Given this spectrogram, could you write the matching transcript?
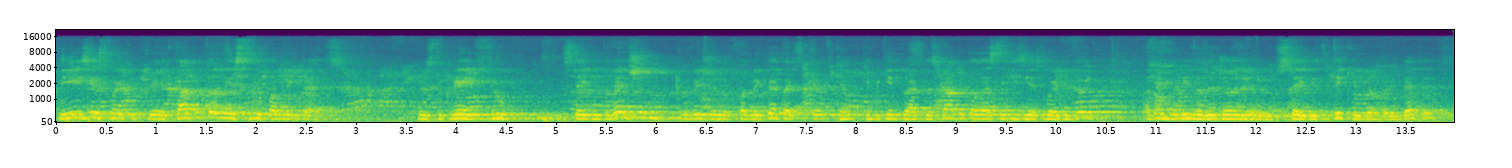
The easiest way to create capital is through public debt. Is to create through state intervention, provision of public debt can, can, can begin to act as capital. That's the easiest way to do it. I don't believe that the Georgian state is particularly over indebted.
